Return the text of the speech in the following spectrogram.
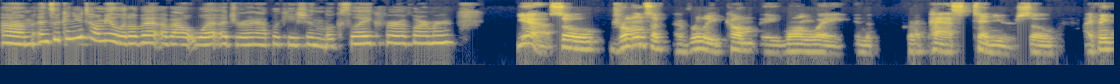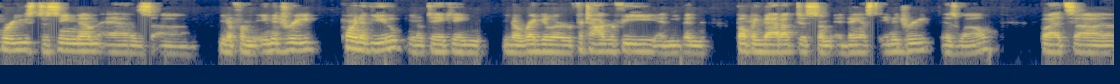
Um, and so, can you tell me a little bit about what a drone application looks like for a farmer? Yeah, so drones have, have really come a long way in the past 10 years. So I think we're used to seeing them as, uh, you know, from the imagery point of view, you know, taking, you know, regular photography and even bumping that up to some advanced imagery as well. But uh,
